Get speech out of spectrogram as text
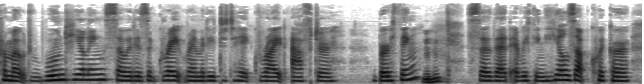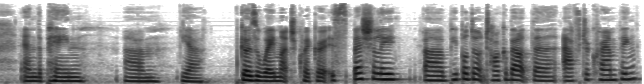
promote wound healing. So it is a great remedy to take right after birthing so that everything heals up quicker and the pain, um, yeah, goes away much quicker, especially uh, people don't talk about the after cramping.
